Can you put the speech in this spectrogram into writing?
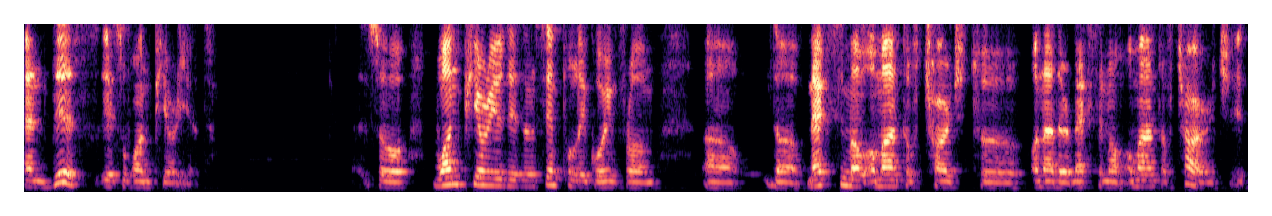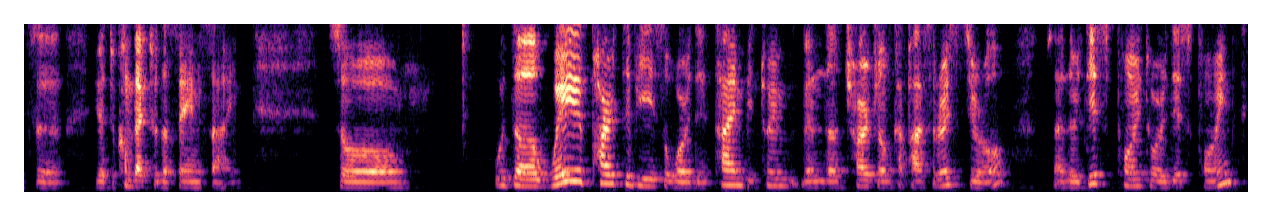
And this is one period. So one period isn't simply going from uh, the maximum amount of charge to another maximum amount of charge. It's uh, you have to come back to the same sign. So with the way part B is worded, time between when the charge on capacitor is zero, so either this point or this point,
